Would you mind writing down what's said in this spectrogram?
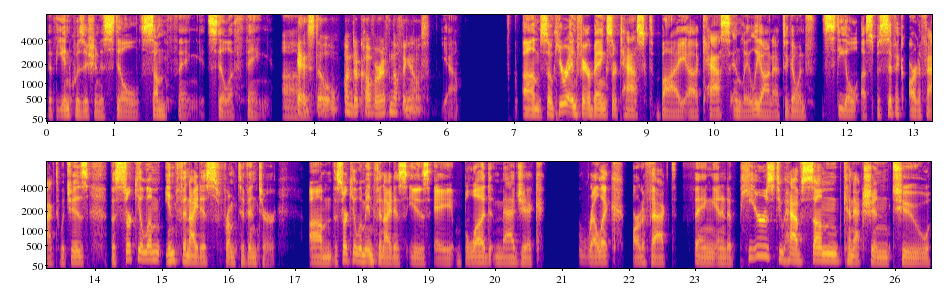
that the Inquisition is still something. It's still a thing. Um, Yeah, it's still undercover, if nothing else. yeah. Um, so Hira and Fairbanks are tasked by uh, Cass and Leliana to go and f- steal a specific artifact, which is the Circulum Infinitus from Tevinter. Um, the Circulum Infinitus is a blood magic relic artifact thing, and it appears to have some connection to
